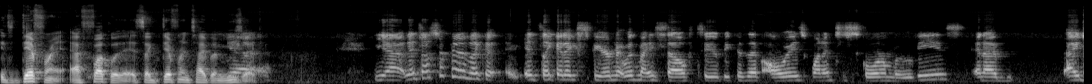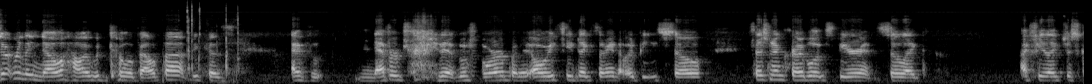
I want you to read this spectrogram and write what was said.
it's different. I fuck with it. It's like different type of music. Yeah. Yeah, and it's also kind of like a it's like an experiment with myself too because I've always wanted to score movies and I I don't really know how I would go about that because I've never tried it before, but it always seemed like something that would be so such an incredible experience. So like I feel like just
